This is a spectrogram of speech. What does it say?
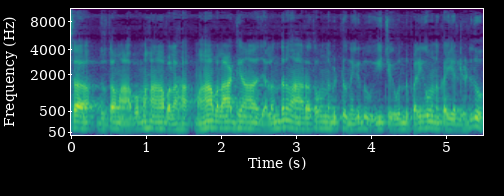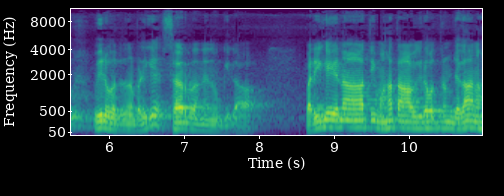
ಸ ಧೃತಮಾಪ ಮಹಾಬಲ ಮಹಾಬಲಾಢ್ಯನಾದ ಜಲಂಧರನ ಆ ರಥವನ್ನು ಬಿಟ್ಟು ನೆಗೆದು ಈಚೆಗೆ ಒಂದು ಪರಿಗವನ್ನು ಕೈಯಲ್ಲಿ ಹಿಡಿದು ವೀರಭದ್ರನ ಬಳಿಗೆ ಸರ್ರನೆ ನುಗ್ಗಿದ ಪರಿಘೇನಾತಿ ಮಹತಾ ವೀರಭದ್ರಂ ಜಗಾನಃ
